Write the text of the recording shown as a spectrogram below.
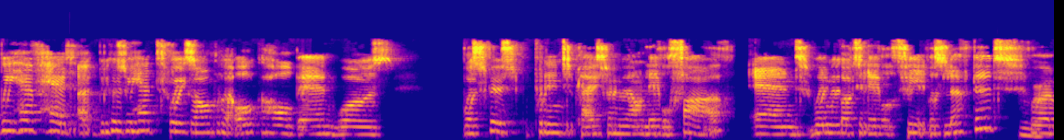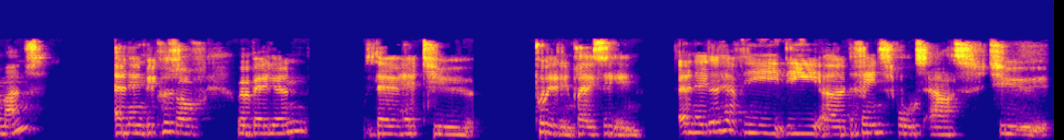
We have had, uh, because we had, for example, the alcohol ban was was first put into place when we were on level five. And when we got to level three, it was lifted mm-hmm. for a month. And then because of rebellion, they had to put it in place again. And they did have the, the uh, defense force out to,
